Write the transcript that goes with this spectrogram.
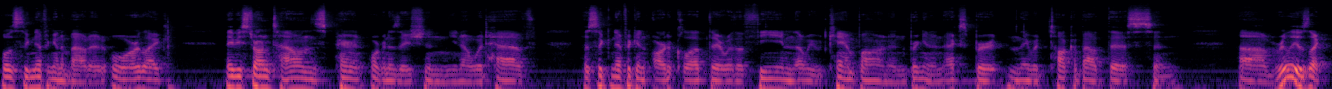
what was significant about it. Or like maybe Strong Towns parent organization, you know, would have a significant article out there with a theme that we would camp on and bring in an expert and they would talk about this. And um, really it was like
